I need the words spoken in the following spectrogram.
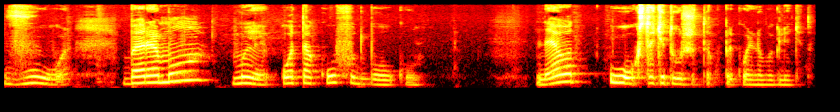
Во. Беремо ми отаку футболку. Не от... О, кстати, тоже так прикольно выглядит.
